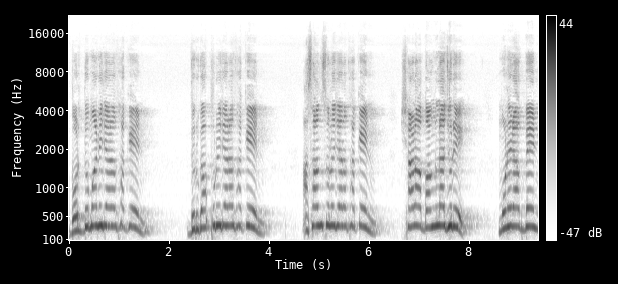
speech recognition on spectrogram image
বর্ধমানে যারা থাকেন, দুর্গাপুরে যারা থাকেন, আসানসোলে যারা থাকেন, সারা বাংলা জুড়ে মনে রাখবেন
